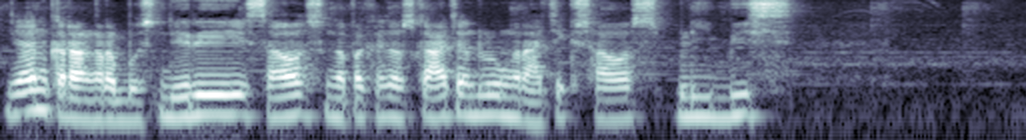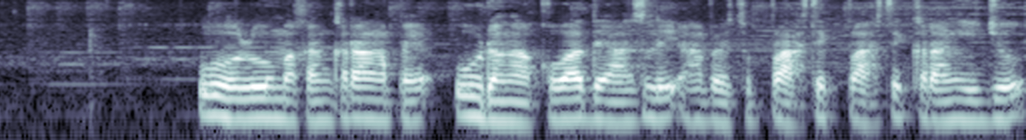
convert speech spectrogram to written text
Ya kan kerang rebus sendiri saus nggak pakai saus kacang dulu ngeracik saus belibis uh lu makan kerang sampai uh, udah nggak kuat deh asli sampai itu plastik plastik kerang hijau.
